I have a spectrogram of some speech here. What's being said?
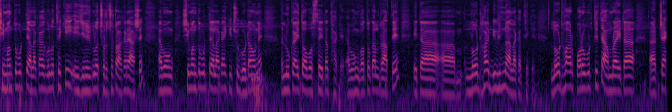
সীমান্তবর্তী এলাকাগুলো থেকেই এই জিনিসগুলো ছোট ছোট আকারে আসে এবং সীমান্তবর্তী এলাকায় কিছু গোডাউনে লুকায়িত অবস্থায় এটা থাকে এবং গতকাল রাতে এটা লোড হয় বিভিন্ন এলাকা থেকে। লোড হওয়ার পরবর্তীতে আমরা এটা ট্র্যাক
